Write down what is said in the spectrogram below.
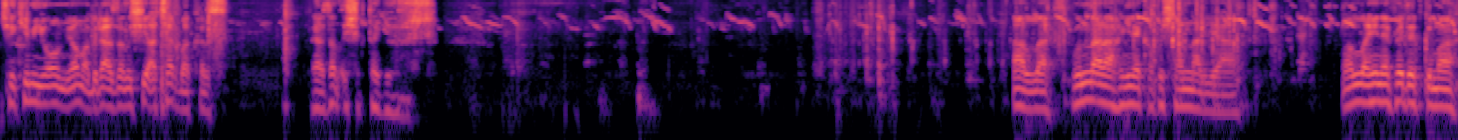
Çekim iyi olmuyor ama birazdan ışığı açar bakarız. Birazdan ışıkta görürüz. Allah. Bunlar ah yine kapışanlar ya. Vallahi nefret ettim ha.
